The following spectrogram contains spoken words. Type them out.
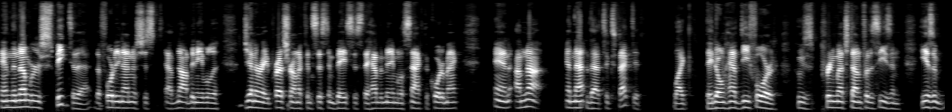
And the numbers speak to that. The 49ers just have not been able to generate pressure on a consistent basis. They haven't been able to sack the quarterback. And I'm not and that that's expected. Like they don't have Dee Ford, who's pretty much done for the season. He hasn't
